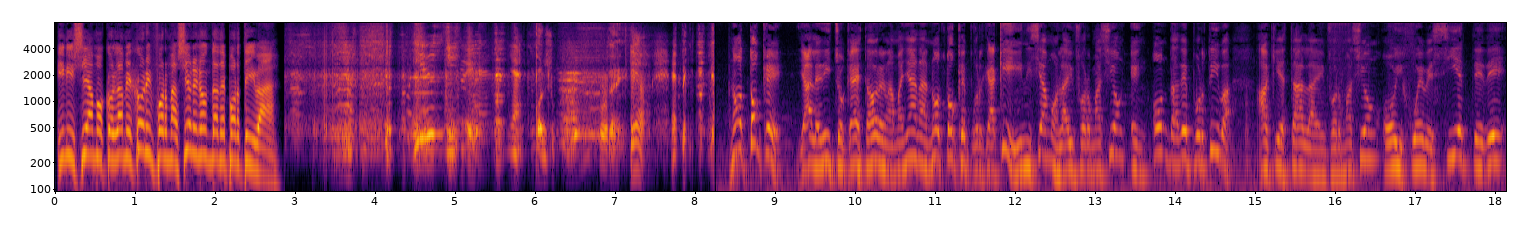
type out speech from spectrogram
Iniciamos con la mejor información en Onda Deportiva. No toque, ya le he dicho que a esta hora en la mañana no toque porque aquí iniciamos la información en Onda Deportiva. Aquí está la información hoy jueves 7 de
